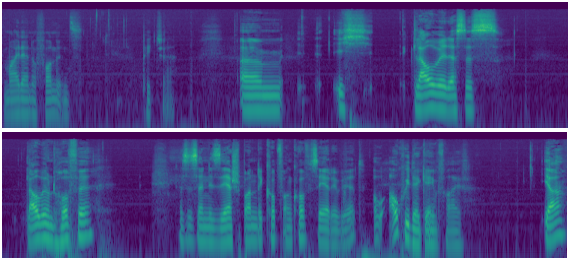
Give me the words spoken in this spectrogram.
weiter nach vorne ins Picture. Ähm, ich glaube, dass es, glaube und hoffe, dass es eine sehr spannende Kopf-an-Kopf-Serie wird. Oh, auch wieder Game 5. Ja,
